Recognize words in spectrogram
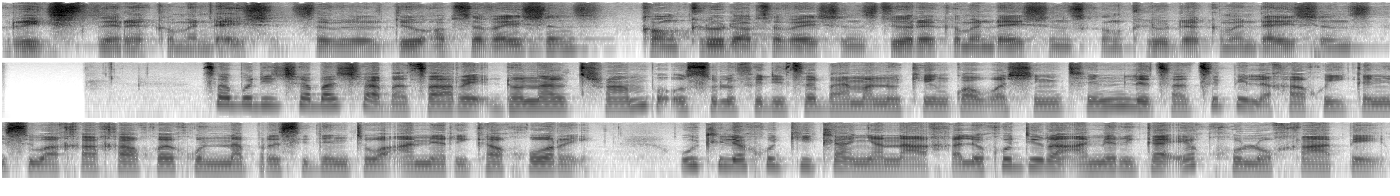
reach the recommendations. So we'll do observations, conclude observations, do recommendations, conclude recommendations. tsa boditšhabatšhaba tsa re donald trump o solofeditse baemanokeng kwa washington letsatsi pele ga go ikanisiwa ga gagwe go nna poresidente wa amerika gore o tlile go kitlanya naga le go dira amerika e kgolo gape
